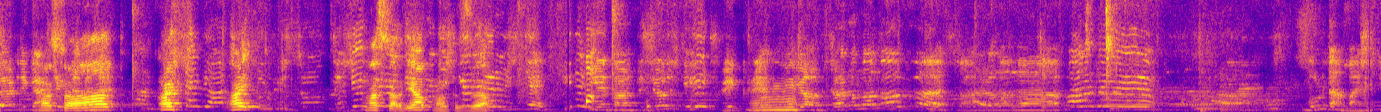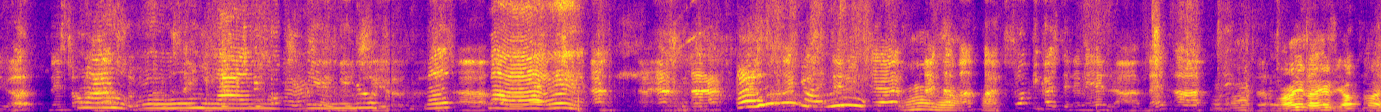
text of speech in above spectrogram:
Gördü gerçekten. Masal. Ay, bir ay. bulmuşsun. Teşekkür ederim. yapma Teşekkür ederim işte. Yine niye tartışıyoruz ki? Hiç fikrim yok. Sarılalım mı? Sarılalım. Hayır hayır yapma.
